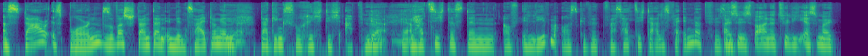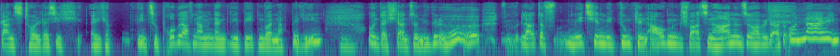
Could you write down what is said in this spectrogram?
A Star is Born, sowas stand dann in den Zeitungen. Ja. Da ging es so richtig ab. Ne? Ja, ja. Wie hat sich das denn auf Ihr Leben ausgewirkt? Was hat sich da alles verändert für Sie? Also es war natürlich erstmal ganz toll, dass ich, ich bin zu Probeaufnahmen dann gebeten worden nach Berlin mhm. und da stand so eine äh, lauter Mädchen mit dunklen Augen, schwarzen Haaren und so, habe ich gedacht, oh nein,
